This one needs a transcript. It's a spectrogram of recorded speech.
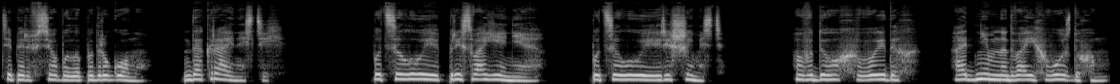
теперь все было по-другому, до крайностей. Поцелуи присвоения, поцелуи решимость. Вдох, выдох, одним на двоих воздухом,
